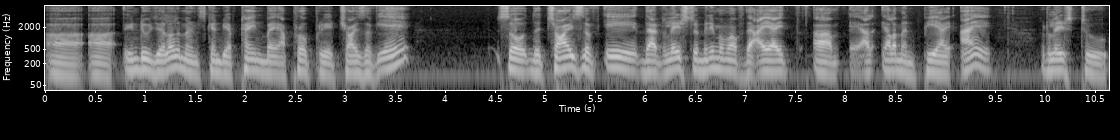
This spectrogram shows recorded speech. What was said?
uh, uh, individual elements can be obtained by appropriate choice of A. So the choice of A that relates to minimum of the ith um, element Pii relates to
